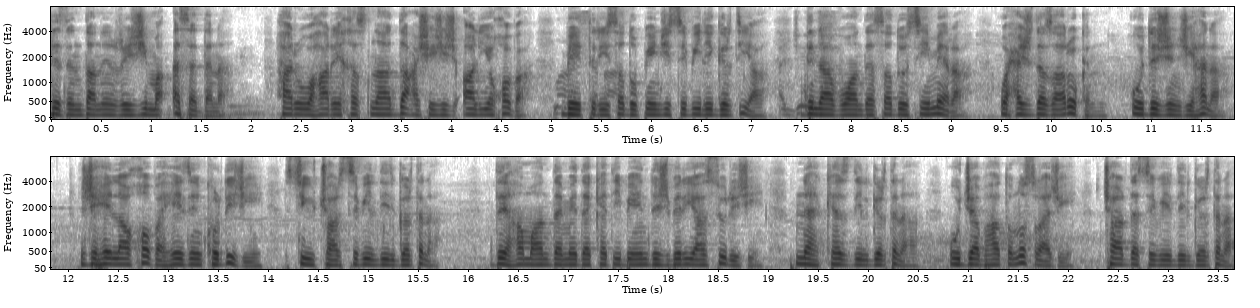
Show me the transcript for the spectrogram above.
di zindanên rejîma Esed de ne. Her wiha rêxistina DAIŞ'ê jî ji aliyê xwe ve bêtirî sed û pêncî sivîlî girtiye, di nav wan de sed û sî mêr e û hejdeh zarok in û du jin jî hene. Ji hêla xwe ve hêzên kurdî jî sî û çar sivîl dîl girtine. Di heman demê de ketîbeyên dijbirî ya Sûrî jî neh kes dîl girtine û Cebhat Nusra jî çardeh sivîl dîl girtine.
